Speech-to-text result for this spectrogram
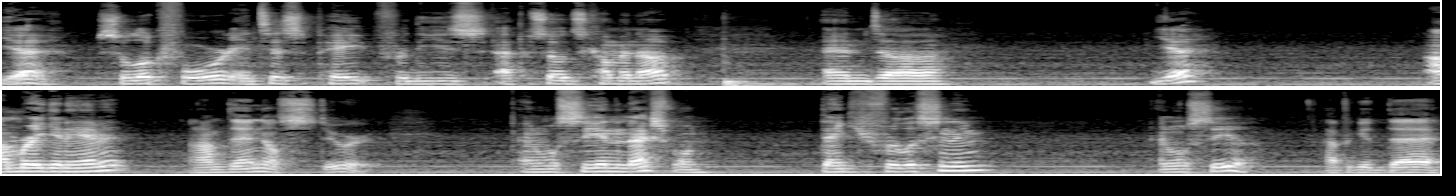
yeah, so look forward, anticipate for these episodes coming up. And uh, yeah, I'm Reagan Hammett, And I'm Daniel Stewart. and we'll see you in the next one. Thank you for listening, and we'll see you. Have a good day.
